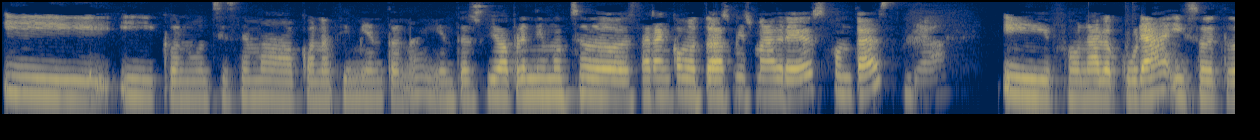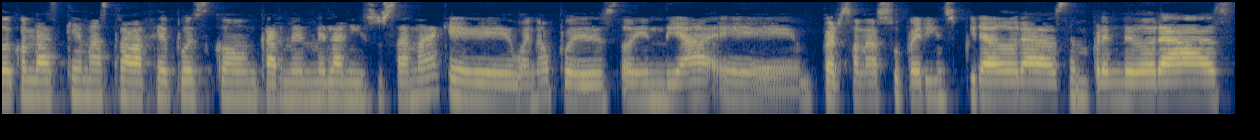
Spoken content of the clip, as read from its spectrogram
y, y con muchísimo conocimiento, ¿no? Y entonces yo aprendí mucho, estarán como todas mis madres juntas Ya. Y fue una locura y sobre todo con las que más trabajé pues con Carmen, Melanie y Susana que bueno pues hoy en día eh, personas súper inspiradoras, emprendedoras,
